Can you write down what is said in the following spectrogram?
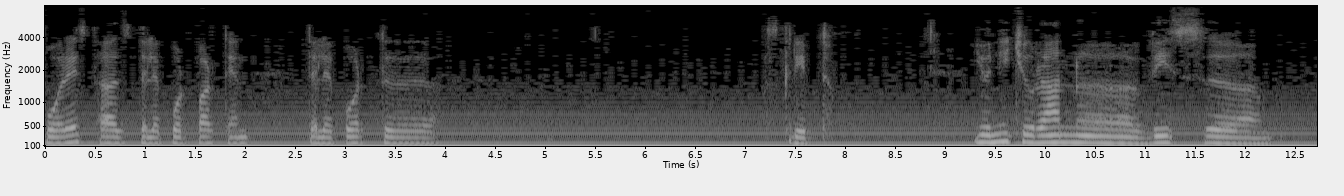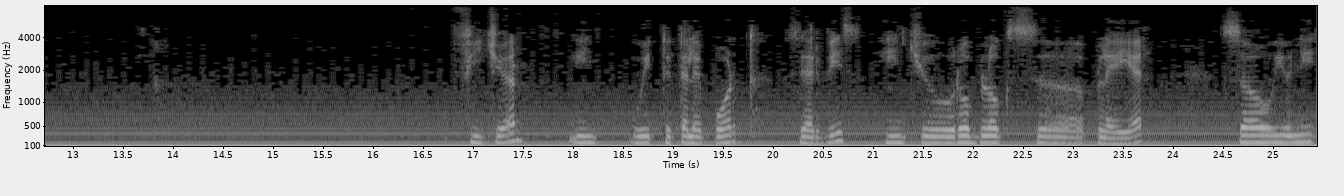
forest has teleport part and teleport uh, script. You need to run uh, this uh, feature in with the teleport service into Roblox uh, player. So you need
